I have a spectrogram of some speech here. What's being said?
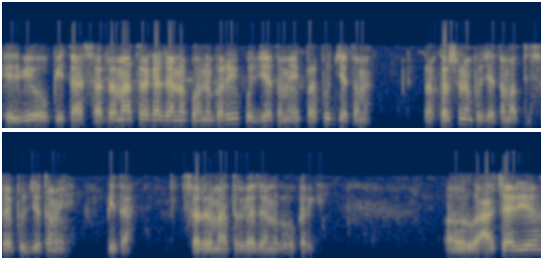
फिर भी वो पिता सर्वमात्र का जनक होने पर भी पूज्यतम है, प्रपूज्यतम प्रकर्षण पूज्यतम, अतिशय पूज्यतम है पिता, सर्वमात्र का जनक होकर के। और आचार्य,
